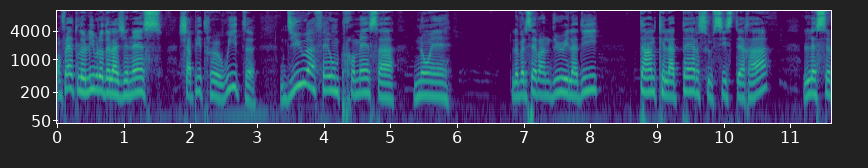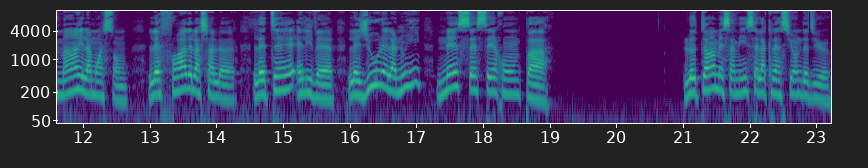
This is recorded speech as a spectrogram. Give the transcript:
En fait, le livre de la Genèse, chapitre 8, Dieu a fait une promesse à Noé. Le verset 22, il a dit, Tant que la terre subsistera, le semin et la moisson, le froid et la chaleur, l'été et l'hiver, les jours et la nuit ne cesseront pas. Le temps, mes amis, c'est la création de Dieu.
